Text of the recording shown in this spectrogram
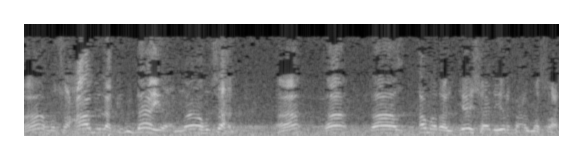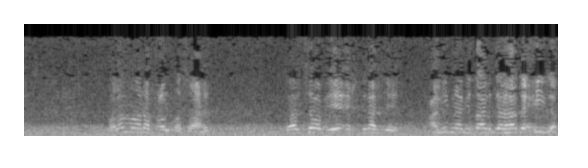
ها صحابي لكن داهي ما هو سهل. ها؟ فأمر الجيش هذا يرفع المصاحف. فلما رفعوا المصاحف قال سبب إيه؟ اختلاف إيه؟ علي بن أبي طالب قال هذا حيلة.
